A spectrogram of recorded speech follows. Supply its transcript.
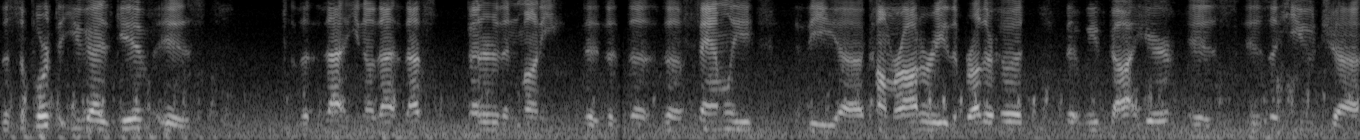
the support that you guys give is the, that you know that that's better than money. The the the, the family the uh, camaraderie, the brotherhood that we've got here is is a huge uh,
